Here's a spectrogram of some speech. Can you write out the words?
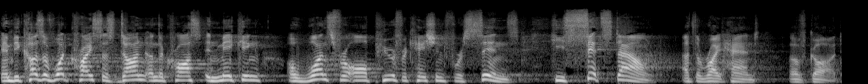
And because of what Christ has done on the cross in making a once for all purification for sins, he sits down at the right hand of God.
